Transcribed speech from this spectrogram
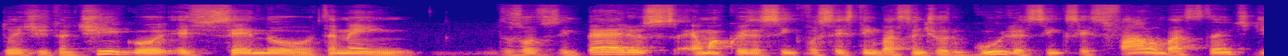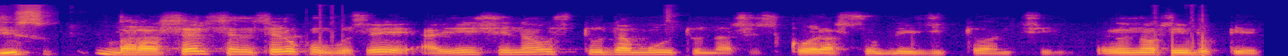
do Egito Antigo, sendo também dos outros impérios? É uma coisa, assim, que vocês têm bastante orgulho, assim, que vocês falam bastante disso? Para ser sincero com você, a gente não estuda muito nas escolas sobre Egito Antigo. Eu não sei porquê,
